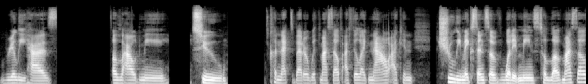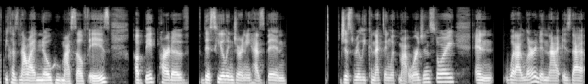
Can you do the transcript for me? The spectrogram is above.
really has allowed me to connect better with myself. I feel like now I can truly make sense of what it means to love myself because now I know who myself is. A big part of this healing journey has been just really connecting with my origin story. And what I learned in that is that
